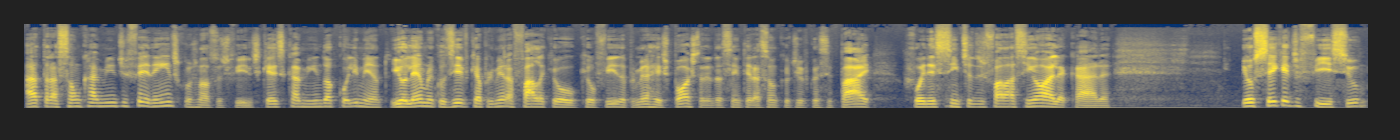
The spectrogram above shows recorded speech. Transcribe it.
a traçar um caminho diferente com os nossos filhos, que é esse caminho do acolhimento. E eu lembro, inclusive, que a primeira fala que eu, que eu fiz, a primeira resposta né, dessa interação que eu tive com esse pai, foi nesse sentido de falar assim: olha, cara, eu sei que é difícil,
